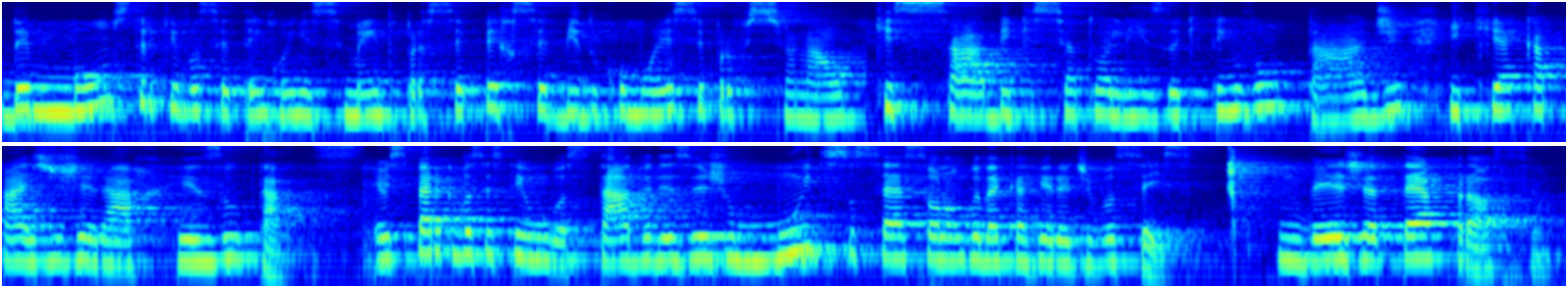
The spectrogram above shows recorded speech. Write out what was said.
demonstre que você tem conhecimento para ser percebido como esse profissional que sabe, que se atualiza, que tem vontade e que é capaz de gerar resultados. Eu espero que vocês tenham gostado e desejo muito sucesso ao longo da carreira de vocês. Um beijo e até a próxima!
